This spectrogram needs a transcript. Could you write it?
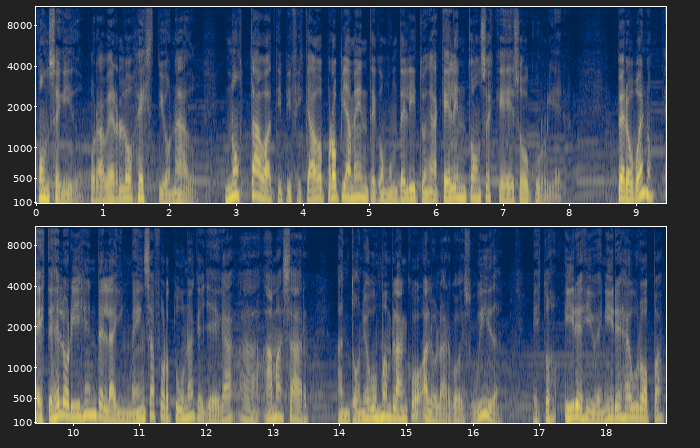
conseguido, por haberlo gestionado no estaba tipificado propiamente como un delito en aquel entonces que eso ocurriera. Pero bueno, este es el origen de la inmensa fortuna que llega a amasar Antonio Guzmán Blanco a lo largo de su vida. Estos ires y venires a Europa,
